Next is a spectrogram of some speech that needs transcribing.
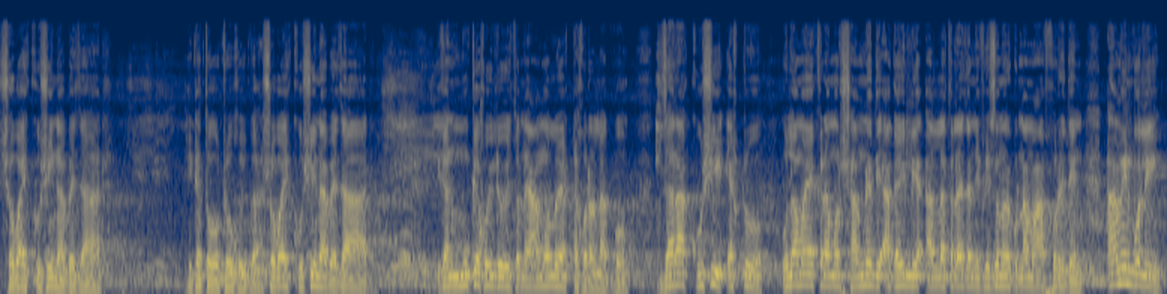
সবাই খুশি না বেজার? এটা তো ওঠো হইবা। সবাই খুশি না বেজার? এখান মুখে হইলেও হইতো না আমলও একটা করা লাগবো। যারা খুশি একটু ওলামা একরামর সামনে দিয়ে আগাইলে আল্লাহ তালা জানি পিছনের গুণা মাফ করে দেন। আমিন বলি।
